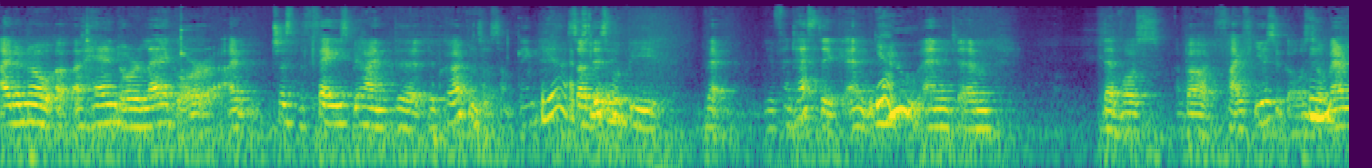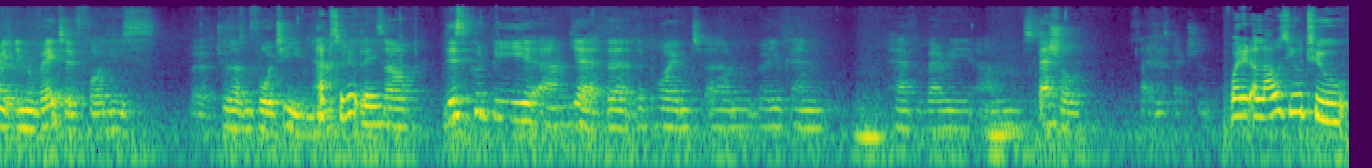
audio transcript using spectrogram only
I don't know, a, a hand or a leg or I, just the face behind the, the curtains or something. Yeah, So this would be that, fantastic and yeah. new and um, that was about five years ago. So mm-hmm. very innovative for these uh, 2014. Yeah? Absolutely. So this could be, um, yeah, the, the point um, where you can have a very um, special site inspection. What it allows you to,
